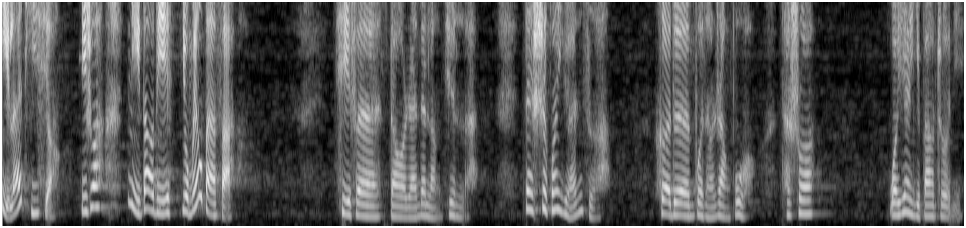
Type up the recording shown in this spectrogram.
你来提醒。”你说，你到底有没有办法？气氛陡然的冷峻了，但事关原则，赫顿不能让步。他说：“我愿意帮助你，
